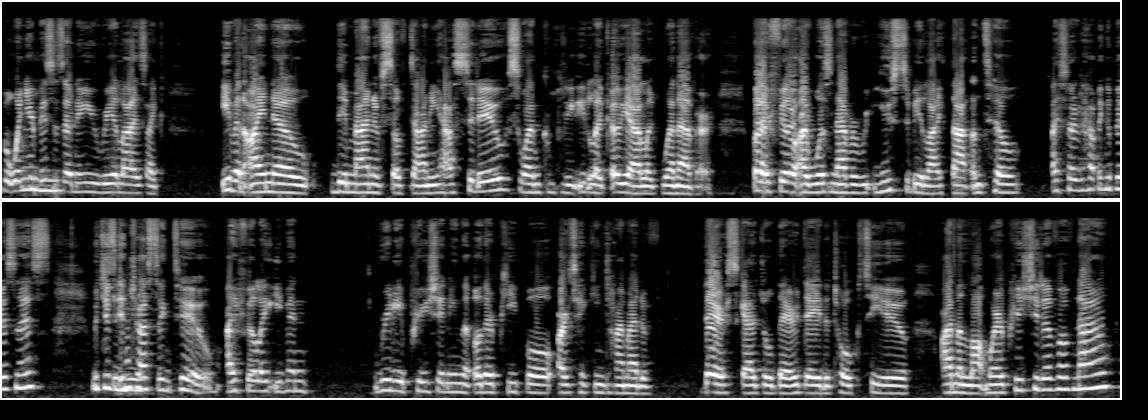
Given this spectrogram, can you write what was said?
But when you're mm-hmm. business owner, you realize like even I know the amount of stuff Dani has to do, so I'm completely like, oh yeah, like whenever. But I feel I was never used to be like that until I started having a business, which is mm-hmm. interesting too. I feel like even really appreciating that other people are taking time out of their schedule, their day to talk to you, I'm a lot more appreciative of now.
